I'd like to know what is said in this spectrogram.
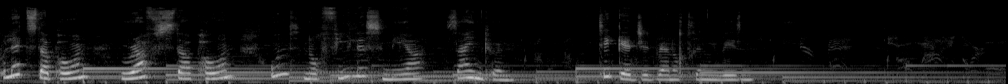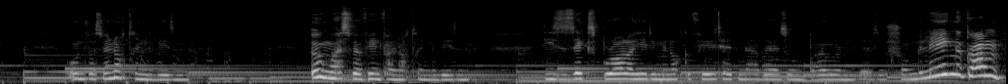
Colette Star Powern, Rough Star Powern und noch vieles mehr sein können. Tick Gadget wäre noch drin gewesen. Und was wäre noch drin gewesen? Irgendwas wäre auf jeden Fall noch drin gewesen diese sechs Brawler hier, die mir noch gefehlt hätten, da wäre so ein Byron wäre so schon gelegen gekommen.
